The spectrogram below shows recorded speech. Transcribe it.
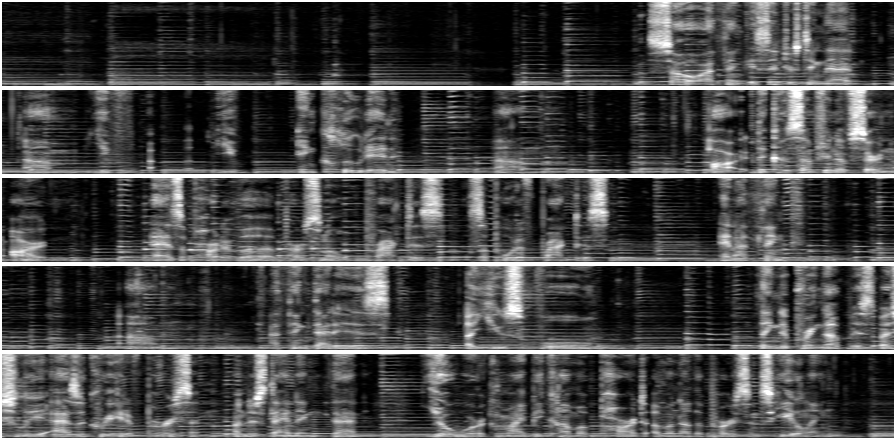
So I think it's interesting that um, you've you've included um, art, the consumption of certain art as a part of a personal practice, supportive practice, and I think um, I think that is a useful thing to bring up, especially as a creative person, understanding that your work might become a part of another person's healing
